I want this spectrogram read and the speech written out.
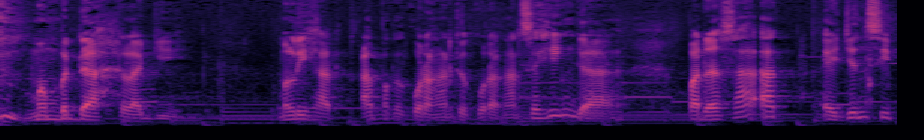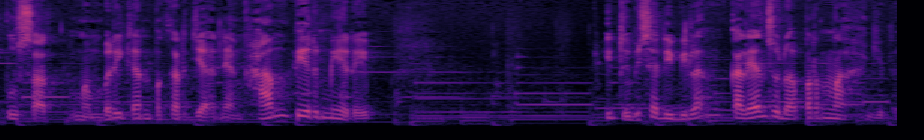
Membedah lagi melihat apa kekurangan-kekurangan sehingga pada saat agensi pusat memberikan pekerjaan yang hampir mirip, itu bisa dibilang kalian sudah pernah gitu.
